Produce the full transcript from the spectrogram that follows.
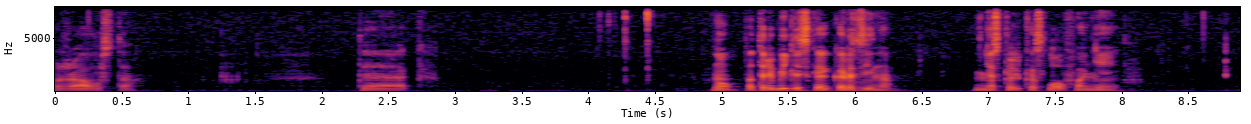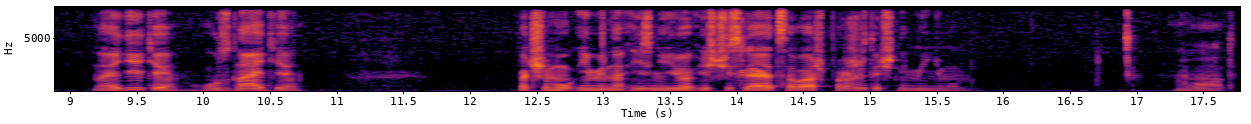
Пожалуйста. Так. Ну, потребительская корзина. Несколько слов о ней. Найдите, узнайте. почему именно из нее исчисляется ваш прожиточный минимум. Вот.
